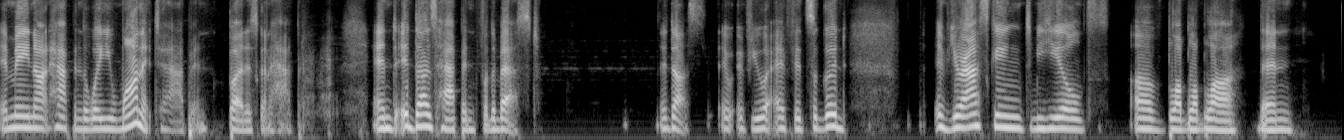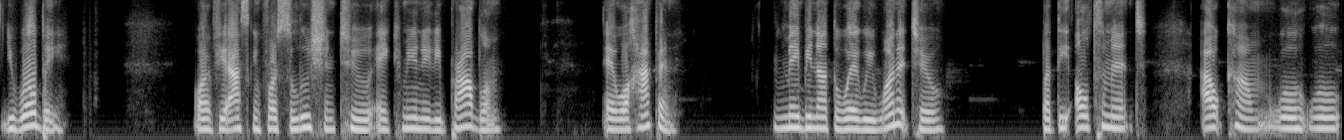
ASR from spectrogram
It may not happen the way you want it to happen, but it's going to happen. And it does happen for the best. It does. If you if it's a good if you're asking to be healed of blah blah blah then you will be. Or if you're asking for a solution to a community problem, it will happen. Maybe not the way we want it to, but the ultimate outcome will will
